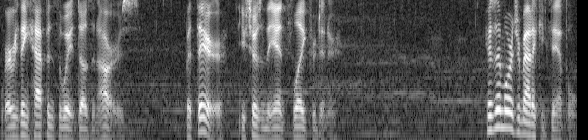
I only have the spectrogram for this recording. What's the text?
where everything happens the way it does in ours. But there, you've chosen the ant's leg for dinner. Here's a more dramatic example.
